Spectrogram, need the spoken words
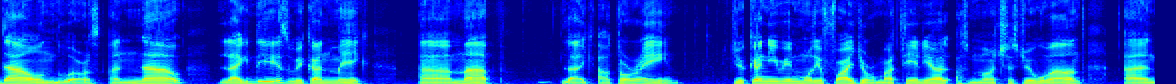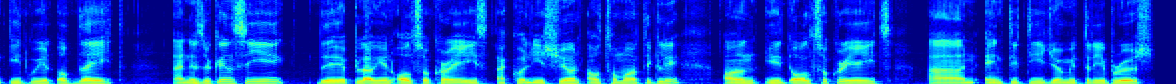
downwards. And now like this we can make a map like a terrain. You can even modify your material as much as you want and it will update. And as you can see the plugin also creates a collision automatically and it also creates an entity geometry brush.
